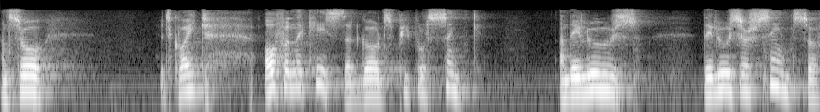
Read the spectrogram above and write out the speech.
And so it's quite often the case that God's people sink and they lose they lose their sense of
